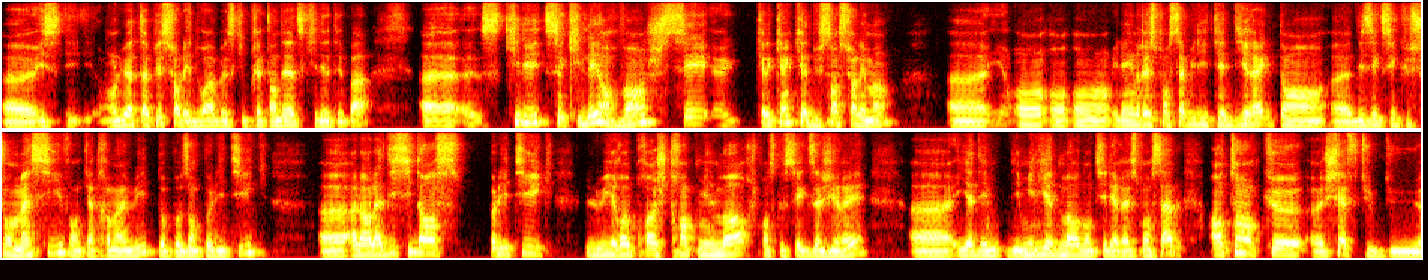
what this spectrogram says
on lui a tapé sur les doigts parce qu'il prétendait être ce qu'il n'était pas. ce qu'il est, qu'il est, en revanche, c'est quelqu'un qui a du sang sur les mains, euh, il a une responsabilité directe dans euh, des exécutions massives en 88 d'opposants politiques. Euh, alors la dissidence politique lui reproche 30 000 morts, je pense que c'est exagéré. il y a des, milliers de morts dont il est responsable. En tant que chef du, du,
